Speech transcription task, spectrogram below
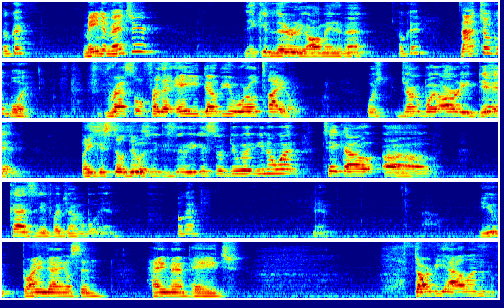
Okay. Main eventer? They could literally all main event, Okay. Not Jungle Boy. Wrestle for the AEW World Title, which Jungle Boy already did. but he can still do So it. you can, still- you can still do it. You know what? Take out uh, Cassidy, put Jungle Boy in. Okay. Yeah. You? Brian Danielson, Hangman Page, Darby Allin,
